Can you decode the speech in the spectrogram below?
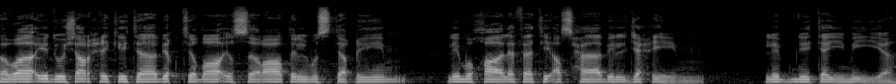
فوائد شرح كتاب اقتضاء الصراط المستقيم لمخالفة أصحاب الجحيم لابن تيمية.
